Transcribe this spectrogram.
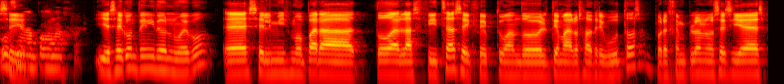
funciona Sí. un poco mejor. ¿Y ese contenido nuevo es el mismo para todas las fichas, exceptuando el tema de los atributos? Por ejemplo, no sé si es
